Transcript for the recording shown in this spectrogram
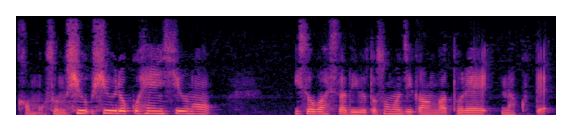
かも。その収録編集の忙しさで言うとその時間が取れなくて。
